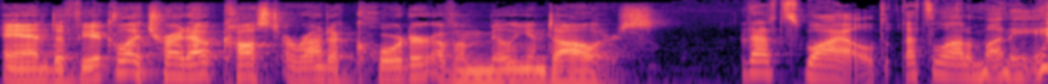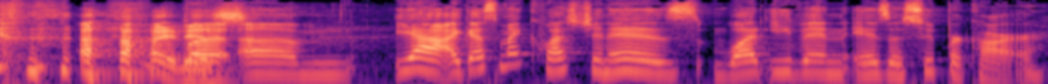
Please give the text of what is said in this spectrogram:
and the vehicle I tried out cost around a quarter of a million dollars. That's wild. That's a lot of money. It is. but um, yeah, I guess my question is what even is a supercar?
